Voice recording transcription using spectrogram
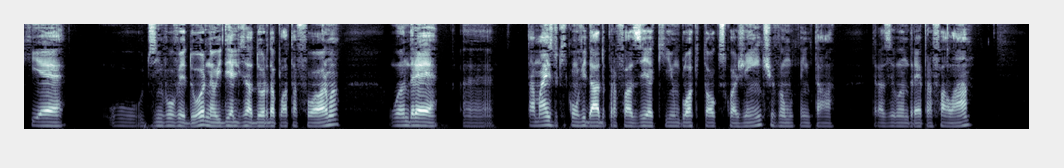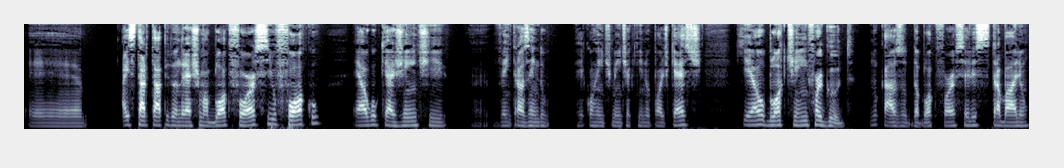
que é o desenvolvedor, né, o idealizador da plataforma. O André está é, mais do que convidado para fazer aqui um Block Talks com a gente. Vamos tentar trazer o André para falar. É... A startup do André chama Blockforce e o foco é algo que a gente é, vem trazendo recorrentemente aqui no podcast, que é o Blockchain for Good. No caso da Blockforce, eles trabalham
